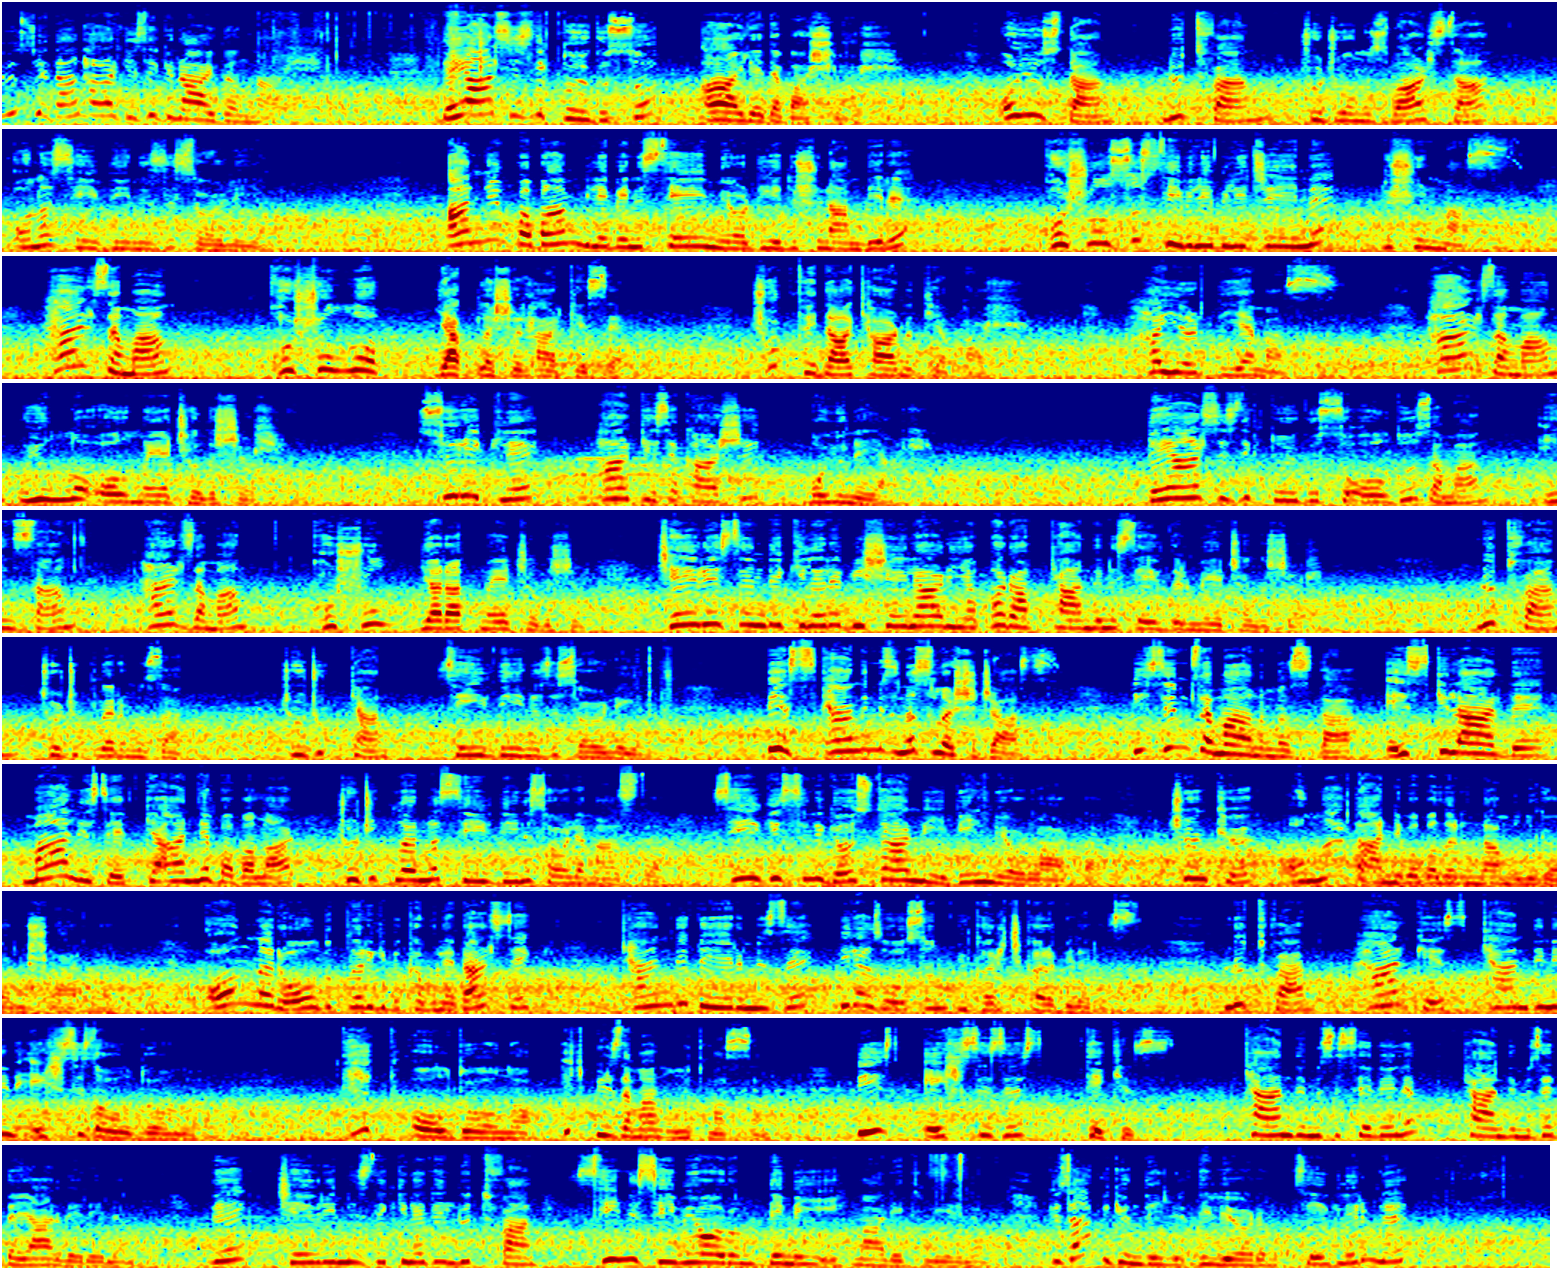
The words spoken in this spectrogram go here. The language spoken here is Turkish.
Düzce'den herkese günaydınlar. Değersizlik duygusu ailede başlar. O yüzden lütfen çocuğunuz varsa ona sevdiğinizi söyleyin. Annem babam bile beni sevmiyor diye düşünen biri koşulsuz sevilebileceğini düşünmez. Her zaman koşullu yaklaşır herkese. Çok fedakarlık yapar. Hayır diyemez. Her zaman uyumlu olmaya çalışır. Sürekli herkese karşı boyun eğer. Değersizlik duygusu olduğu zaman insan her zaman koşul yaratmaya çalışır. Çevresindekilere bir şeyler yaparak kendini sevdirmeye çalışır. Lütfen çocuklarımıza çocukken sevdiğinizi söyleyin. Biz kendimizi nasıl aşacağız? Bizim zamanımızda, eskilerde maalesef ki anne babalar çocuklarına sevdiğini söylemezdi. Sevgisini göstermeyi bilmiyorlardı. Çünkü onlar da anne babalarından bunu görmüşlerdi. Onları oldukları gibi kabul edersek kendi değerimizi biraz olsun yukarı çıkarabiliriz. Lütfen herkes kendinin eşsiz olduğunu, tek olduğunu hiçbir zaman unutmasın. Biz eşsiziz, tekiz. Kendimizi sevelim, kendimize değer verelim. Ve çevremizdekine de lütfen seni seviyorum demeyi ihmal etmeyelim. Güzel bir gün dili- diliyorum. Sevgilerimle.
